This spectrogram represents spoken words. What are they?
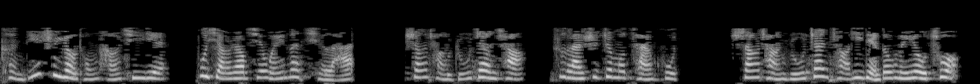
肯定是有同行企业，不想让其为难起来。商场如战场，自然是这么残酷。商场如战场一点都没有错。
